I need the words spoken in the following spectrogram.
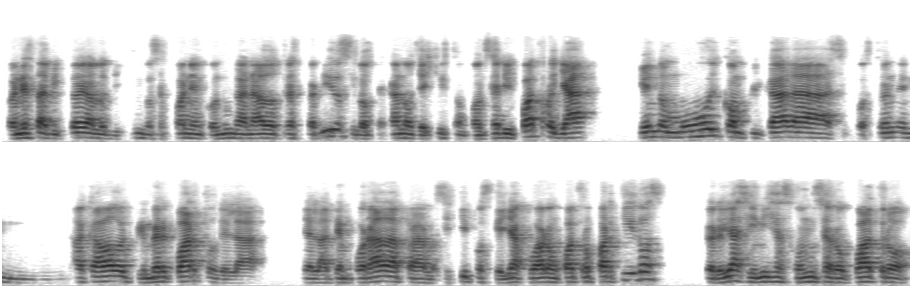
Con esta victoria los vikingos se ponen con un ganado, tres perdidos y los tejanos de Houston con 0 y 4, ya viendo muy complicada su cuestión en acabado el primer cuarto de la, de la temporada para los equipos que ya jugaron cuatro partidos, pero ya si inicias con un 0-4,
